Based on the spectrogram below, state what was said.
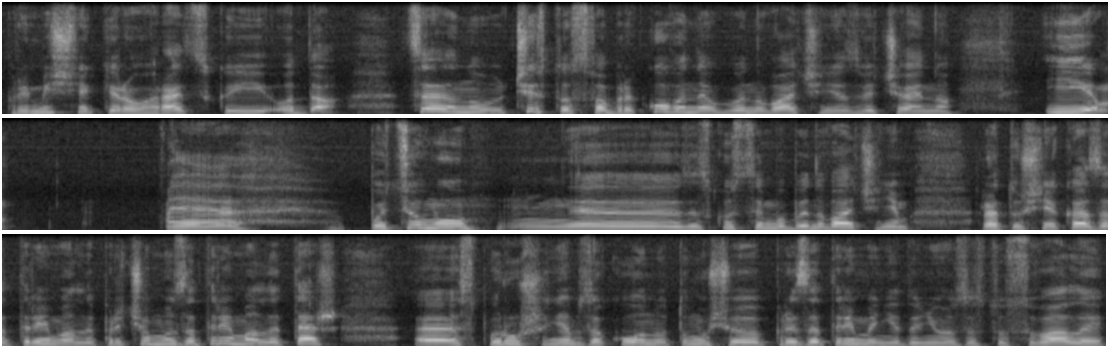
приміщення Кіровоградської ОДА. Це ну, чисто сфабриковане обвинувачення, звичайно. І е, по цьому е, зв'язку з цим обвинуваченням Ратушняка затримали. Причому затримали теж е, з порушенням закону, тому що при затриманні до нього застосували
